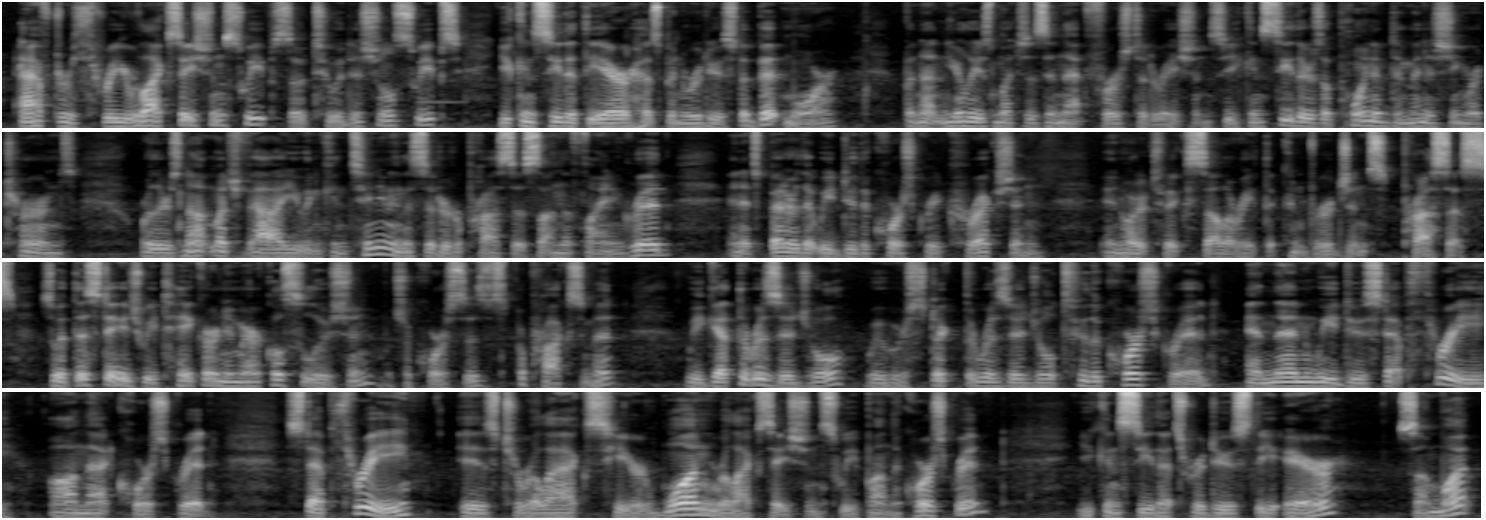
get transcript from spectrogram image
After three relaxation sweeps, so two additional sweeps, you can see that the error has been reduced a bit more, but not nearly as much as in that first iteration. So you can see there's a point of diminishing returns where there's not much value in continuing this iterative process on the fine grid, and it's better that we do the coarse grid correction in order to accelerate the convergence process. So at this stage, we take our numerical solution, which of course is approximate, we get the residual, we restrict the residual to the coarse grid, and then we do step three on that coarse grid. Step three is to relax here one relaxation sweep on the coarse grid. You can see that's reduced the error somewhat.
